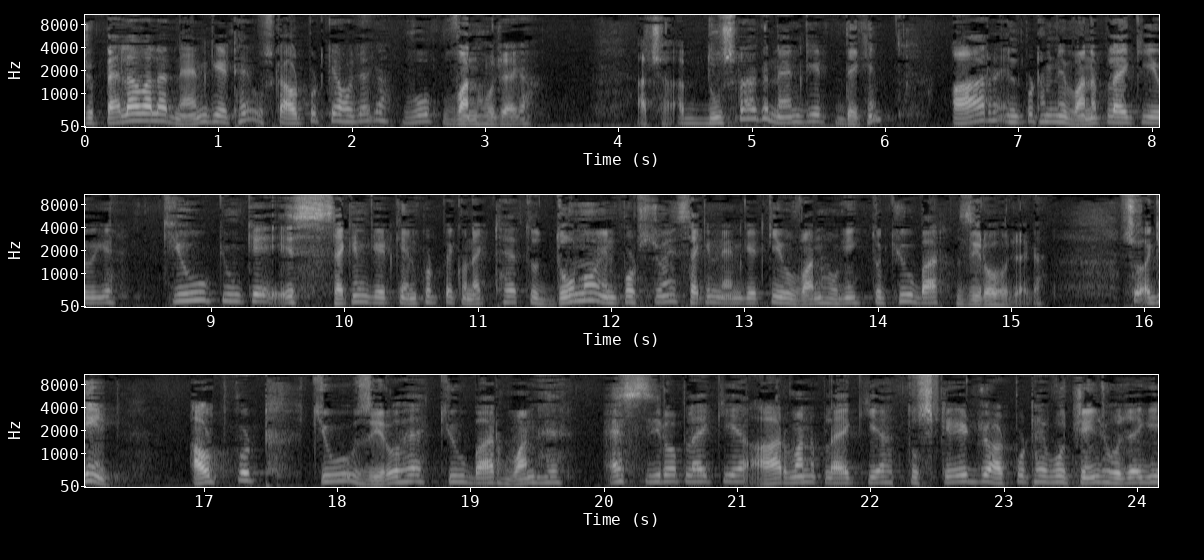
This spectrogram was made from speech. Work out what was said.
جو پہلا والا نین گیٹ ہے اس کا آؤٹ پٹ کیا ہو جائے گا وہ ون ہو جائے گا اچھا اب دوسرا اگر نائن گیٹ دیکھیں آر ان پٹ ہم نے ون اپلائی کی ہوئی ہے کیو کیوں اس سیکنڈ گیٹ کے ان پٹ پہ کونیکٹ ہے تو دونوں ان پٹس جو ہیں سیکنڈ نائن گیٹ کی وہ ون ہوگی تو کیو بار زیرو ہو جائے گا so again output Q zero ہے کیو بار ون ہے ایس زیرو اپلائی کیا آر ون اپلائی کیا تو اسٹیٹ جو آؤٹ پٹ ہے وہ چینج ہو جائے گی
